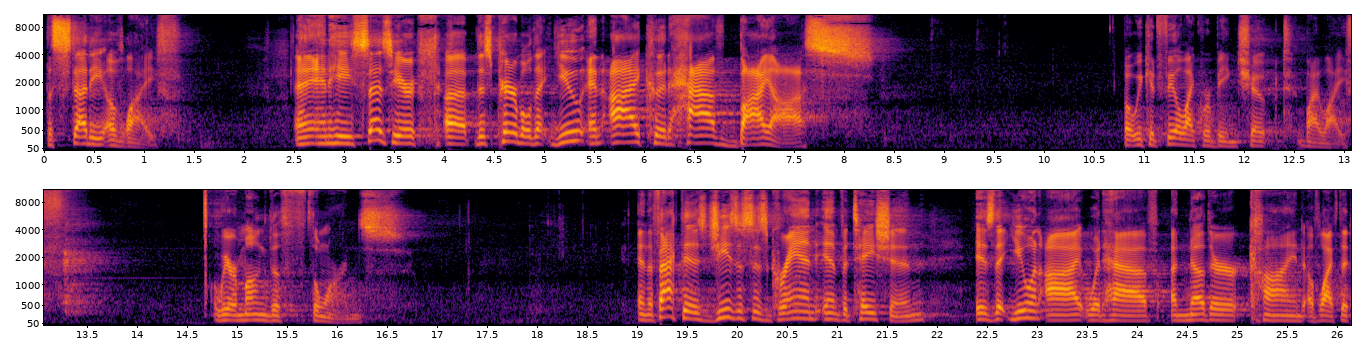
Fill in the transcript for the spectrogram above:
the study of life. And, he says here, uh, this parable, that you and I could have bios, but we could feel like we're being choked by life. We're among the thorns. And the fact is, Jesus' grand invitation is that you and I would have another kind of life. The,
